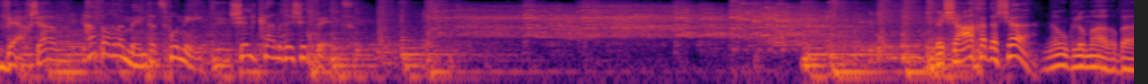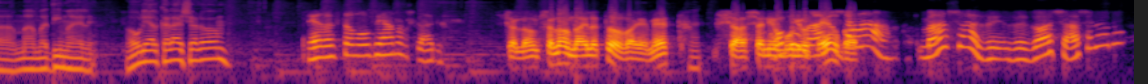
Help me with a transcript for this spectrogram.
ועכשיו, הפרלמנט הצפוני של כאן רשת ב'. בשעה חדשה, נהוג לומר, במעמדים האלה. אורלי אלקלעי, שלום. ערב טוב, רובי אמרשלג. שלום, שלום, לילה טוב, האמת. אה. שעה שאני אמור להיות ער בה. מה השעה? זו השעה שלנו?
